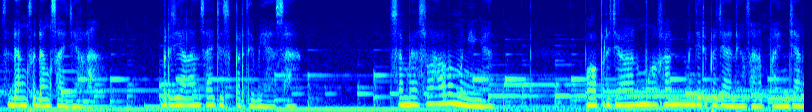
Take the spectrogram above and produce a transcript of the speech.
sedang-sedang sajalah berjalan saja seperti biasa, sambil selalu mengingat bahwa perjalananmu akan menjadi perjalanan yang sangat panjang,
